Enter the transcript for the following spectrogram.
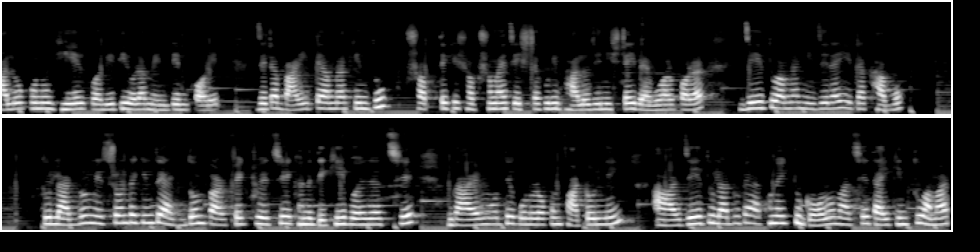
ভালো কোনো ঘিয়ের কোয়ালিটি ওরা মেনটেন করে। যেটা বাড়িতে আমরা কিন্তু সব থেকে সবসময় চেষ্টা করি ভালো জিনিসটাই ব্যবহার করার। যেহেতু আমরা নিজেরাই এটা খাব। তো লাড্ডুর মিশ্রণটা কিন্তু একদম পারফেক্ট হয়েছে, এখানে দেখেই বোঝা যাচ্ছে। গায়ের মধ্যে কোনো রকম ফাটল নেই। আর যেহেতু লাড্ডুটা এখনও একটু গরম আছে, তাই কিন্তু আমার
